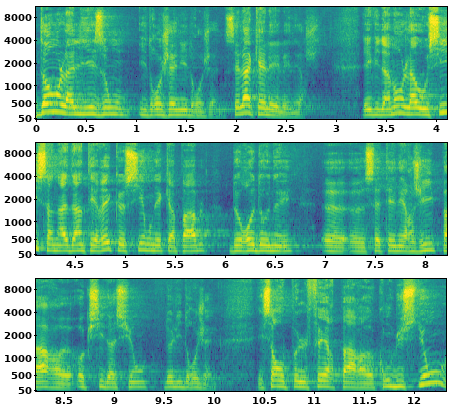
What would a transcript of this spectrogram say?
dans la liaison hydrogène-hydrogène. C'est là qu'elle est l'énergie. Évidemment, là aussi, ça n'a d'intérêt que si on est capable de redonner euh, euh, cette énergie par euh, oxydation de l'hydrogène. Et ça, on peut le faire par combustion,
